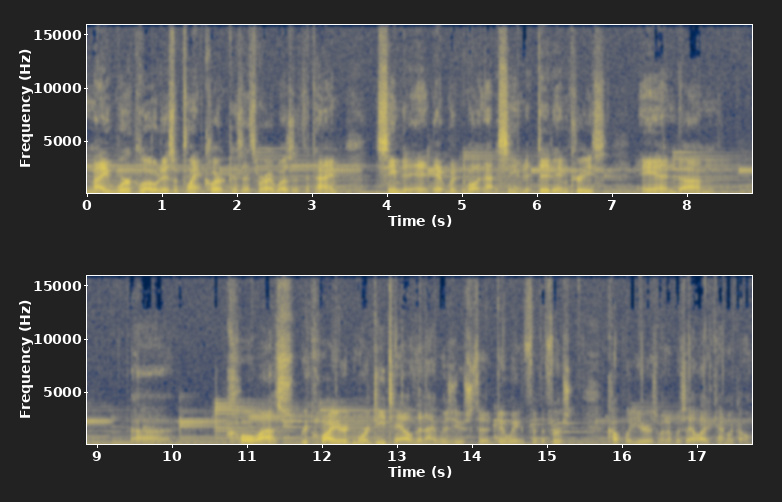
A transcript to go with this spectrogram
My workload as a plant clerk, because that's where I was at the time, seemed to, it, it well, not seemed, it did increase. And um, uh, COLAS required more detail than I was used to doing for the first couple years when it was Allied Chemical.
